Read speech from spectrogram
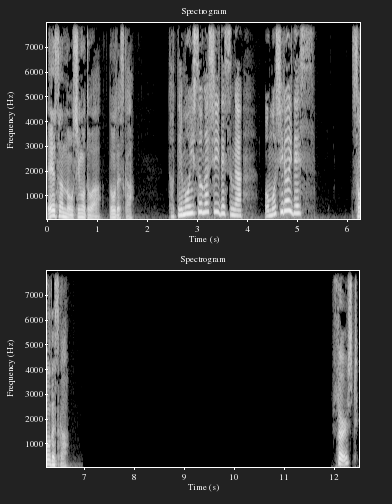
A さんのお仕事はどうですか？とても忙しいですが、面白いです。そうですか。First,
